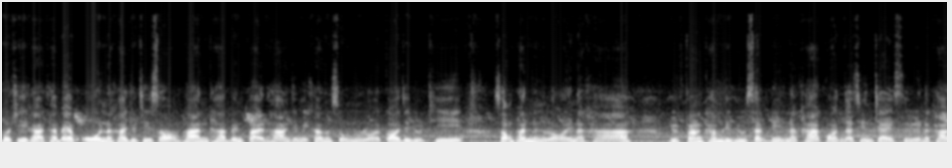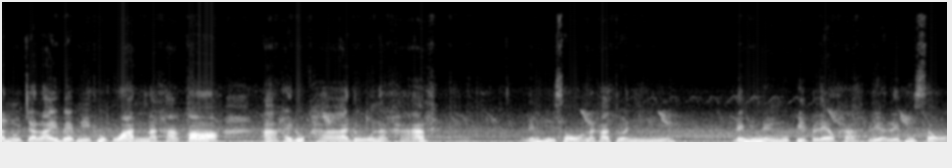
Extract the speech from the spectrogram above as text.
ทษทีค่ะ ถ้าแบบโอนนะคะอยู่ที่ 2,000 ถ้าเป็นปลายทางจะมีค่าขนส่ง 100 ก็จะอยู่ที่ 2,100 นะคะ หยุดฟังคำรีวิวสักนิดนะคะ ก่อนตัดสินใจซื้อนะคะ หนูจะไลฟ์แบบนี้ทุกวันนะคะ ก็ให้ลูกค้าดูนะคะ เล่มที่สองนะคะ ตัวนี้เล่มที่หนึ่งหนูปิดไปแล้วค่ะ เหลือเล่มที่สอง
